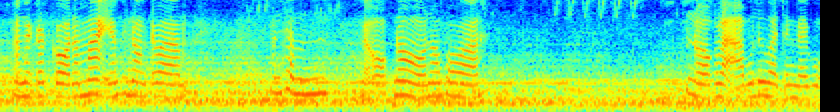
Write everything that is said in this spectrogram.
อั นนั้นก็กอน้ำไม้นะพี่น้องแต่ว่ามันทันได้ออกนอเนาะเพราะว่ามันออกหลาบุหรือว่าจังใดบุ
